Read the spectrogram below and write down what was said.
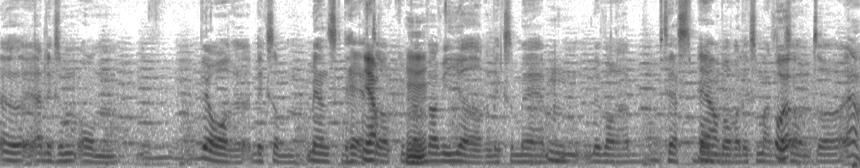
eh, liksom om vår liksom mänsklighet Ja. och Mm. vad, vad vi gör liksom med, Mm. med våra testbomber och liksom allt Och- sånt. Och, ja,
